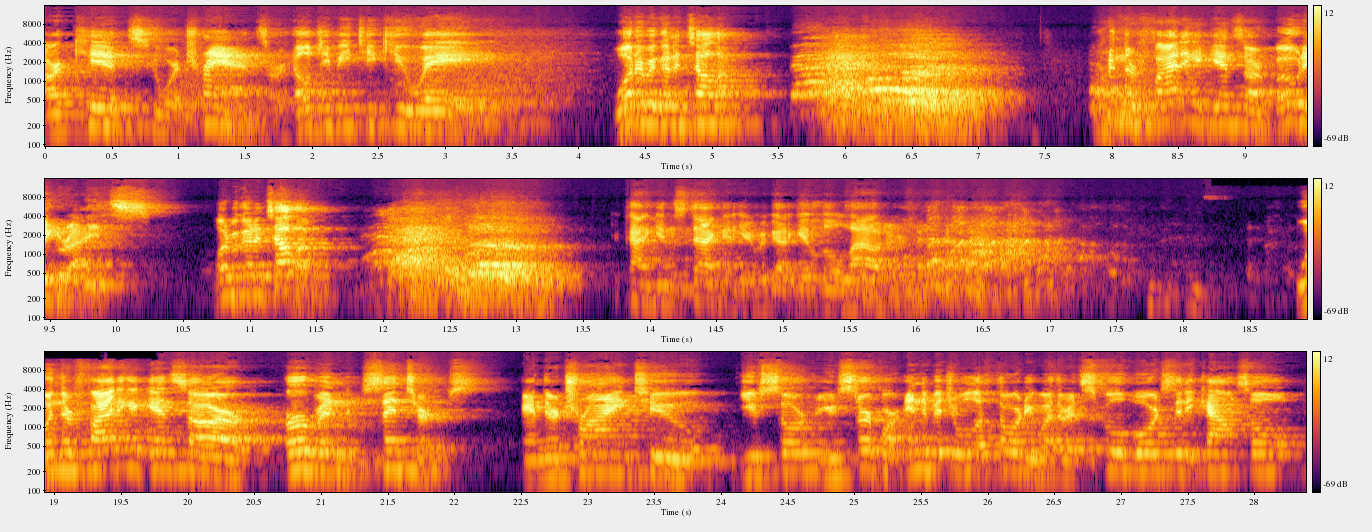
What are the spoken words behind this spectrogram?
our kids who are trans or LGBTQA, what are we going to tell them? When they're fighting against our voting rights, what are we going to tell them? You're kind of getting stagnant here. We've got to get a little louder. when they're fighting against our urban centers and they're trying to usurp, usurp our individual authority, whether it's school board, city council,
